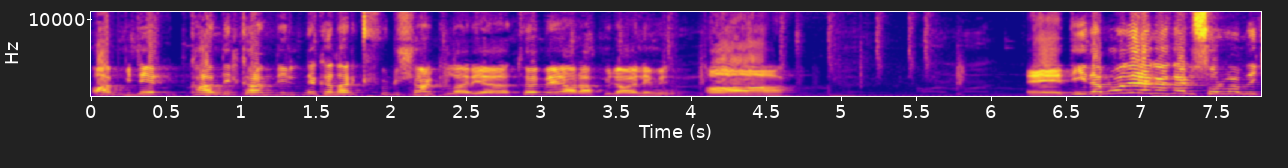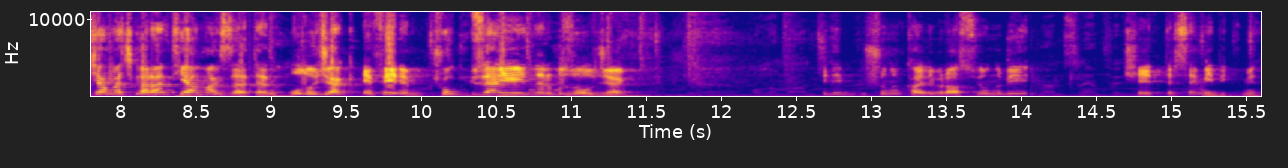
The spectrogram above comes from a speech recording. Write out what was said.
abi bir de kandil kandil ne kadar küfürlü şarkılar ya. Tövbe ya Rabbül Alemin. Aa. Ee, Didem 10 lira göndermiş sormamdaki amaç garanti almak zaten. Olacak efendim. Çok güzel yayınlarımız olacak. Bir de şunun kalibrasyonunu bir şey ettirse miydik mi?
